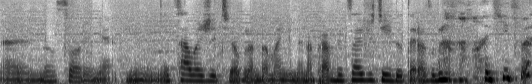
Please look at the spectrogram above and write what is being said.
e, no sorry, nie. Całe życie oglądam anime, naprawdę. Całe życie i do teraz oglądam anime.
